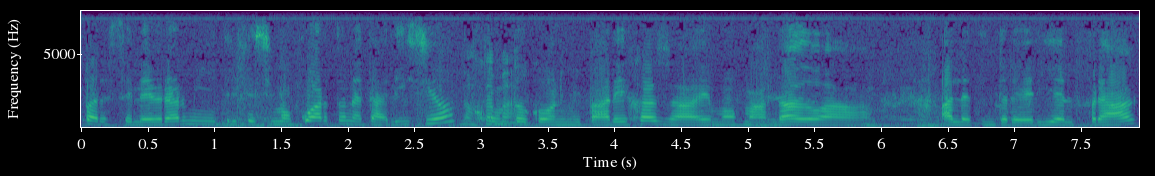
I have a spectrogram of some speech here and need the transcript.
Para celebrar mi 34 natalicio. No Junto mal. con mi pareja ya hemos mandado a, a la tintorería el frac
